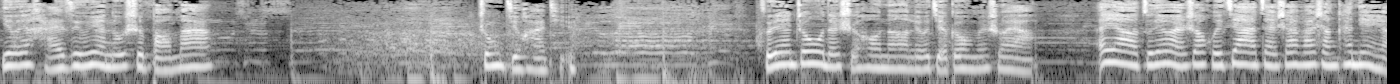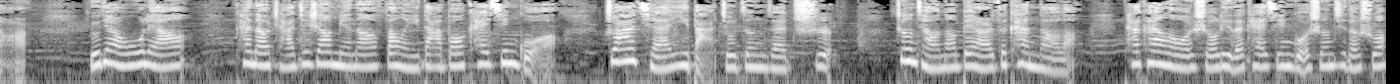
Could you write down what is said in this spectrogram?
因为孩子永远都是宝妈。终极话题。昨天中午的时候呢，刘姐跟我们说呀：“哎呀，昨天晚上回家在沙发上看电影儿，有点无聊。”看到茶几上面呢放了一大包开心果，抓起来一把就正在吃，正巧呢被儿子看到了。他看了我手里的开心果，生气的说：“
